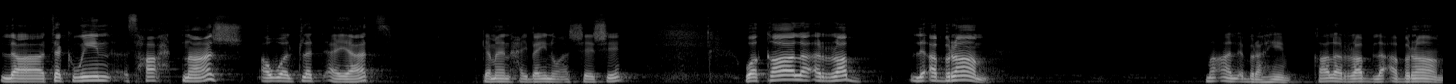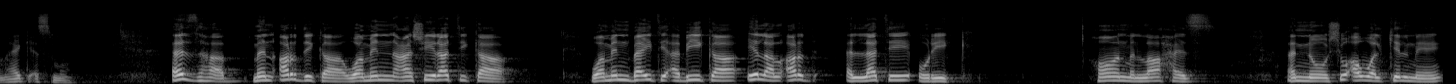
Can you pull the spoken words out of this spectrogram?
لتكوين إصحاح 12 أول ثلاث آيات. كمان حيبينوا على الشاشة. وقال الرب لأبرام. ما قال إبراهيم قال الرب لأبرام هيك اسمه. اذهب من أرضك ومن عشيرتك ومن بيت أبيك إلى الأرض التي أريك. هون بنلاحظ إنه شو أول كلمة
